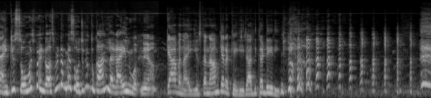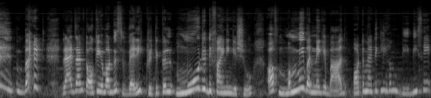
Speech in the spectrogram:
thank you so much for endorsement अब मैं सोच रही हूँ दुकान लगा ही लूँ अपने यहाँ क्या बनाएगी? उसका नाम क्या रखेगी? Radhika dairy but Raj, I'm talking about this very critical mood defining issue of mummy बनने के बाद ऑटोमेटिकली हम दीदी से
